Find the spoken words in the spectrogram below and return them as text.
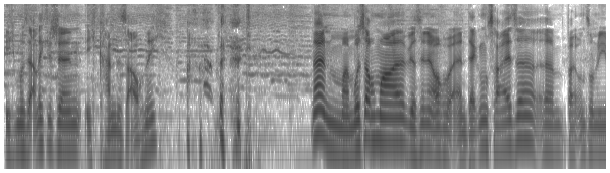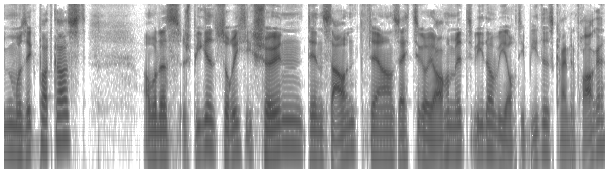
ich muss ehrlich gestehen, ich kann das auch nicht. Nein, man muss auch mal, wir sind ja auch auf Entdeckungsreise ähm, bei unserem lieben Musikpodcast. Aber das spiegelt so richtig schön den Sound der 60er Jahre mit wieder, wie auch die Beatles, keine Frage.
